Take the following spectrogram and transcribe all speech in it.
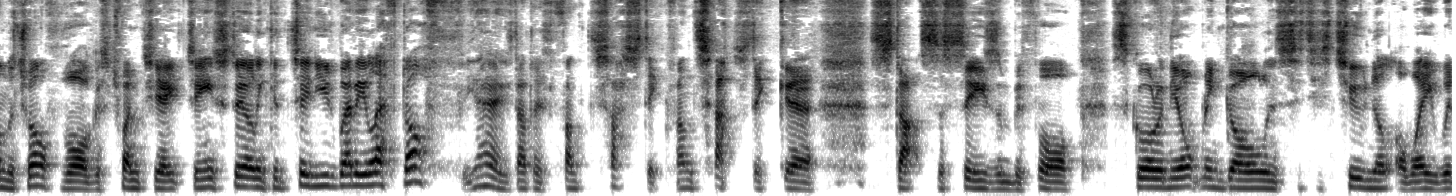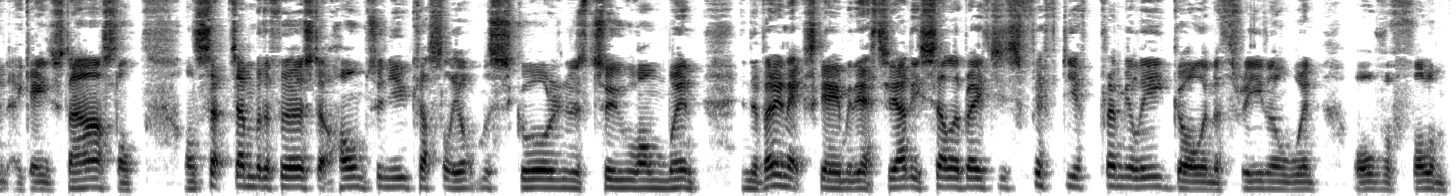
on the 12th of August 2018, Sterling continued where he left off. Yeah, he's had a fantastic, fantastic uh, stats the season before, scoring the opening goal in City's 2 0 away win against Arsenal. On September the 1st at home to Newcastle, he opened the scoring as 2 1 win. In the very next game at the Etihad, he celebrated his 50th Premier League goal in a 3 0 win over Fulham.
